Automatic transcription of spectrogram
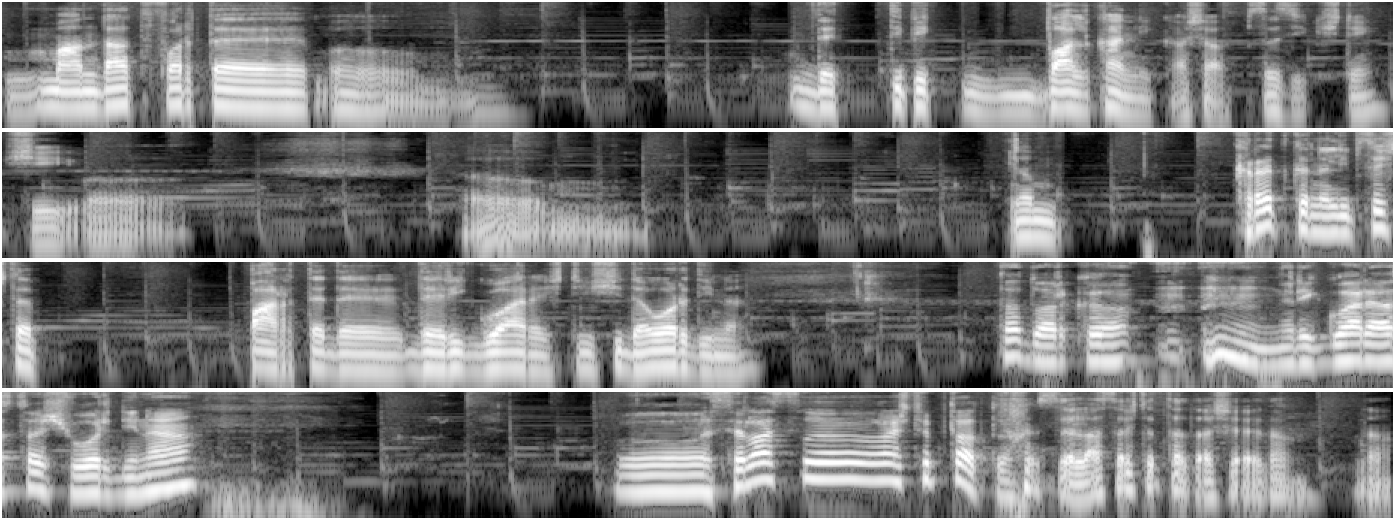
mandat foarte uh, de tipic balcanic, așa să zic, știi? Și uh, uh, um, cred că ne lipsește parte de, de rigoare, știi, și de ordine. Da, doar că rigoarea asta și ordinea uh, se lasă așteptată. Se lasă așteptat, așa e, da. da.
